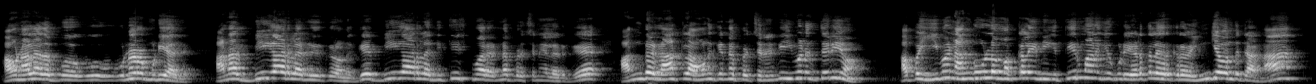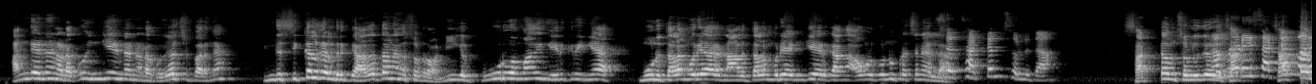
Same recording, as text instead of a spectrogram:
அவனால் அதை உ- உணர முடியாது. ஆனால் பீகாரில் இருக்கிறவனுக்கு பீகாரில் நிதிஷ்குமார் என்ன பிரச்சனையில் இருக்குது அங்கே நாட்டில் அவனுக்கு என்ன பிரச்சனை இவனுக்கு தெரியும். அப்போ இவன் அங்கே உள்ள மக்களை நீங்கள் தீர்மானிக்கக்கூடிய இடத்துல இருக்கிறவன் இங்கே வந்துட்டான்னா அங்கே என்ன நடக்கும்? இங்கே என்ன நடக்கும்? யோசிச்சு பாருங்க. இந்த சிக்கல்கள் இருக்கு. அதைத்தான் நாங்கள் சொல்கிறோம் நீங்கள் பூர்வமாக இங்கே இருக்கிறீங்க. மூணு தலைமுறையாக நாலு தலைமுறையா இங்கேயே இருக்காங்க. அவங்களுக்கு ஒன்றும் பிரச்சனை இல்லை. சட்டம் சொல்லுதா? சட்டம் சொல்லுது சட்டம்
